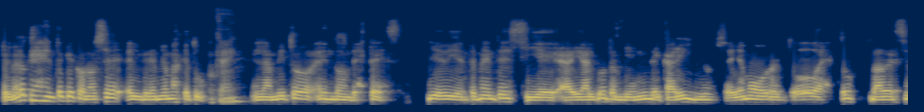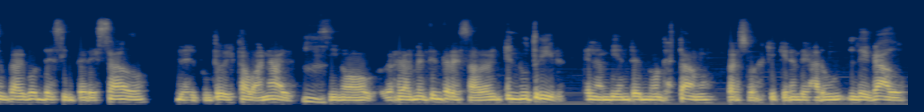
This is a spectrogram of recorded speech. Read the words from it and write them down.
Primero que es gente que conoce el gremio más que tú, en el ámbito en donde estés. Y evidentemente si hay algo también de cariño, si hay amor en todo esto, va a haber siempre algo desinteresado desde el punto de vista banal, mm. sino realmente interesado en, nutrir el ambiente en donde estamos, personas que quieren dejar un legado,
